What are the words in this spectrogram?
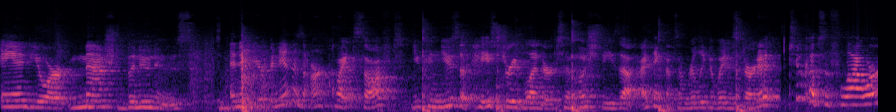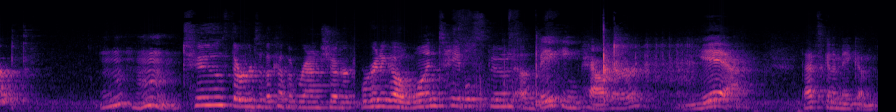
and your mashed bananas. And if your bananas aren't quite soft, you can use a pastry blender to mush these up. I think that's a really good way to start it. Two cups of flour. Mm-hmm. Two thirds of a cup of brown sugar. We're gonna go one tablespoon of baking powder. Yeah, that's gonna make them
